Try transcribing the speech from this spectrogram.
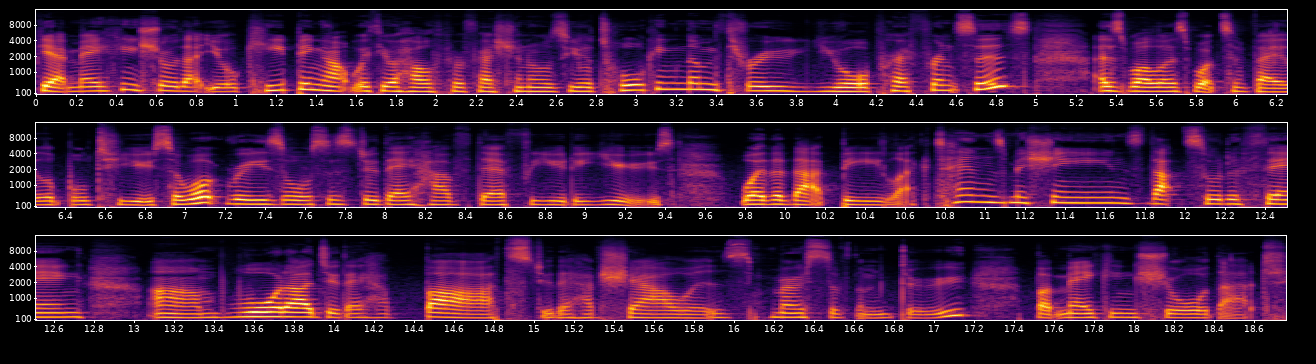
yeah, making sure that you're keeping up with your health professionals, you're talking them through your preferences as well as what's available to you. So what resources do they have there for you to use? Whether that be like TENS machines, that sort of thing. Um, water, do they have baths? Do they have showers? Most of them do, but making sure that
